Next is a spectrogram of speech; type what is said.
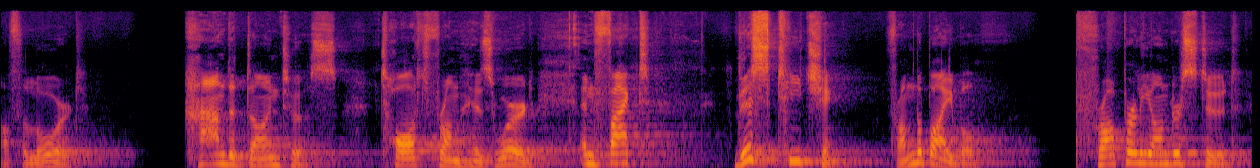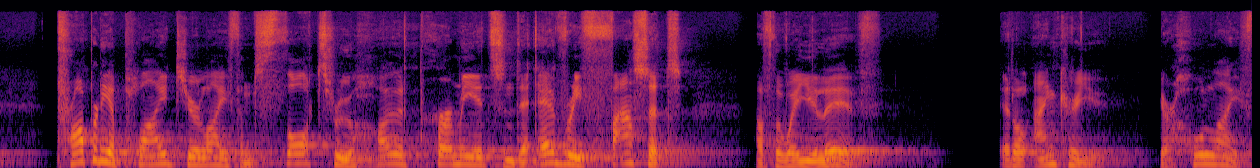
of the Lord, handed down to us, taught from His Word. In fact, this teaching from the Bible, properly understood, properly applied to your life, and thought through how it permeates into every facet of the way you live, it'll anchor you your whole life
